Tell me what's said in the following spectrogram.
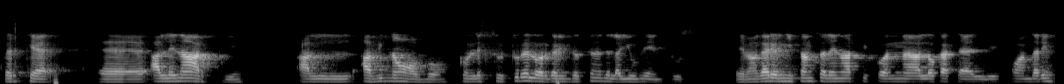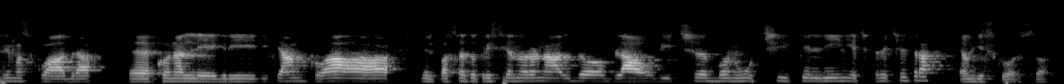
Perché eh, allenarti al, a Vinovo con le strutture e l'organizzazione della Juventus e magari ogni tanto allenarti con Locatelli o andare in prima squadra eh, con Allegri di fianco a nel passato Cristiano Ronaldo, Vlaovic, Bonucci, Chiellini, eccetera, eccetera, è un discorso.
